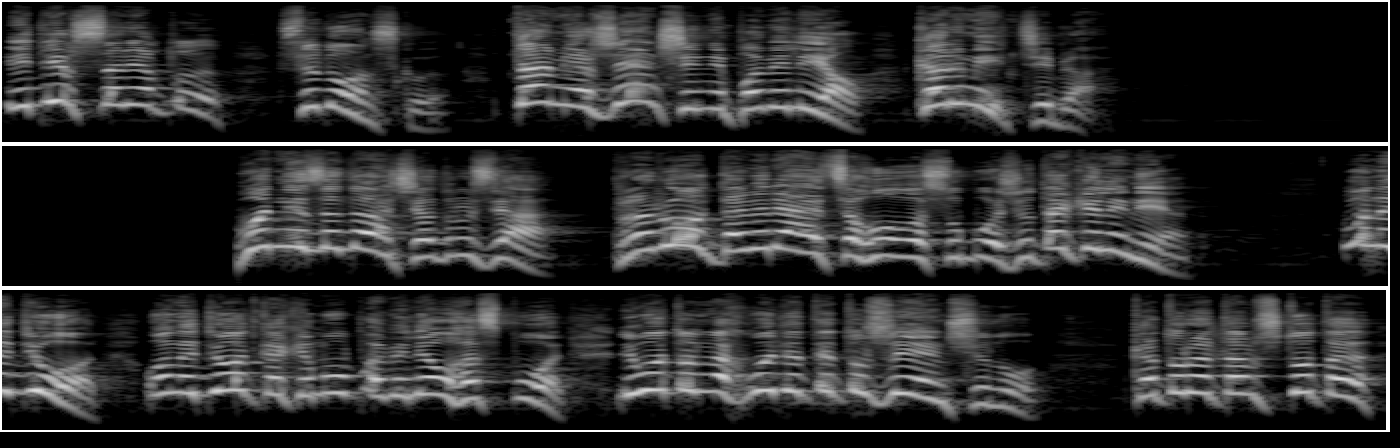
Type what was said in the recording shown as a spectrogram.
иди в Сарепту Сидонскую, там я женщине повелел кормить тебя. Вот не задача, друзья. Пророк доверяется голосу Божью, так или нет? Он идет, он идет, как ему повелел Господь. И вот он находит эту женщину, которая там что-то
